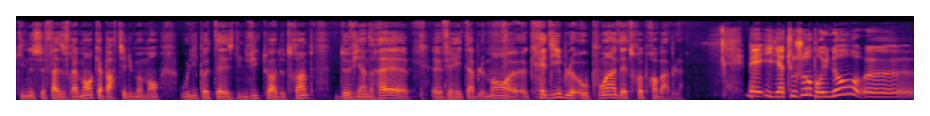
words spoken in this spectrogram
qu'il ne se fasse vraiment qu'à partir du moment où l'hypothèse d'une victoire de Trump deviendrait euh, véritablement euh, crédible au point d'être probable. Mais il y a toujours, Bruno, euh,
